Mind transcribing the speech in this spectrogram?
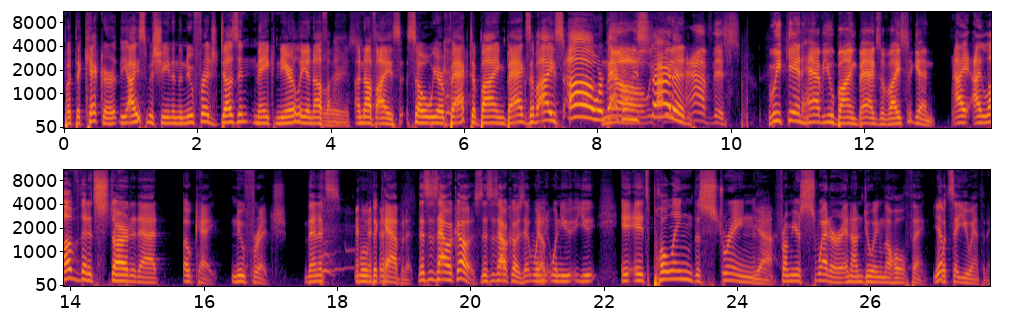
But the kicker, the ice machine in the new fridge doesn't make nearly enough Hilarious. enough ice. So we are back to buying bags of ice. Oh, we're back no, when we started. can't have this. We can't have you buying bags of ice again. I, I love that it started at okay, new fridge. Then it's move the cabinet. This is how it goes. This is how it goes. That When Yep. when you you it, it's pulling the string Yeah. from your sweater and undoing the whole thing. Yep. What say you, Anthony?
